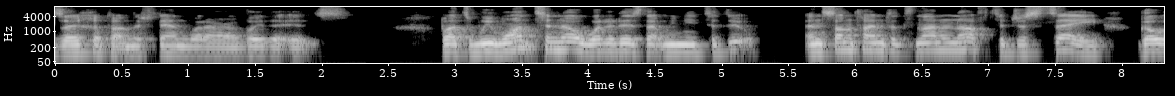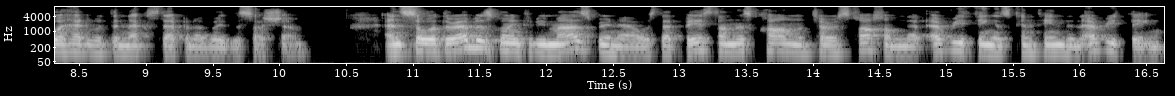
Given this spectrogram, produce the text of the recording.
zeicha to understand what our avodah is. But we want to know what it is that we need to do. And sometimes it's not enough to just say, go ahead with the next step in avodah Hashem. And so what the Rebbe is going to be masbir now is that based on this column of Toras Chacham, that everything is contained in everything,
